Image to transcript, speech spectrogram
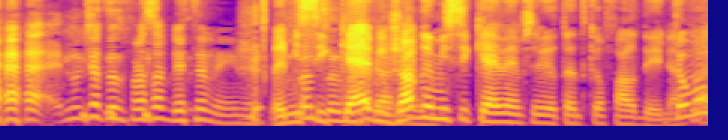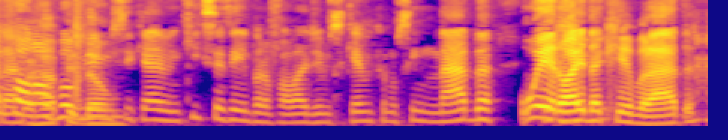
não tinha tanto pra saber também, né? MC Quantos Kevin, joga o? MC Kevin aí pra você ver o tanto que eu falo dele. Então Agora, vamos falar um pouco de. MC Kevin. O que, que você tem pra falar de MC Kevin que eu não sei nada? O herói da quebrada.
